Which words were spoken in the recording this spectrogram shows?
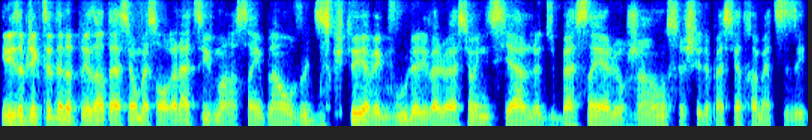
Et les objectifs de notre présentation ben, sont relativement simples. Hein. On veut discuter avec vous de l'évaluation initiale du bassin à l'urgence chez le patient traumatisé.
